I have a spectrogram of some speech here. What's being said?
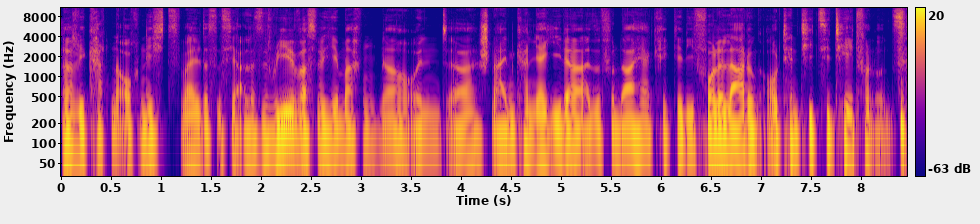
Äh, wir cutten auch nichts, weil das ist ja alles real, was wir hier machen. Ja, und äh, schneiden kann ja jeder. Also von daher kriegt ihr die volle Ladung Authentizität von uns.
